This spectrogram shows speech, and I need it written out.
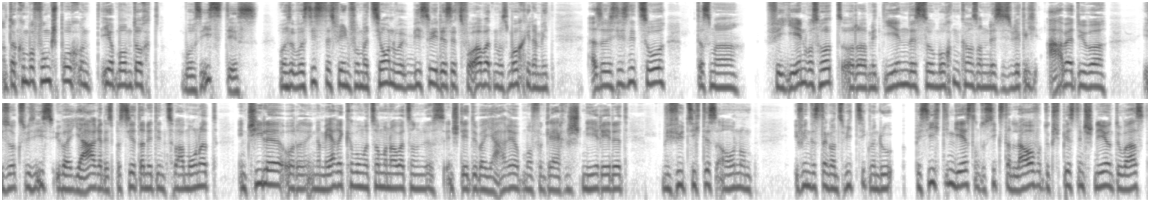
Und da kommt ein Funkspruch und ich hab mir gedacht, was ist das? Was, was ist das für Information? Wie soll ich das jetzt verarbeiten? Was mache ich damit? Also es ist nicht so, dass man für jeden was hat oder mit jedem das so machen kann, sondern es ist wirklich Arbeit über, ich sag's wie es ist, über Jahre. Das passiert dann nicht in zwei Monaten in Chile oder in Amerika, wo man zusammenarbeitet, sondern das entsteht über Jahre, ob man von gleichen Schnee redet, wie fühlt sich das an und ich finde es dann ganz witzig, wenn du besichtigen gehst und du siehst dann Lauf und du spürst den Schnee und du weißt,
